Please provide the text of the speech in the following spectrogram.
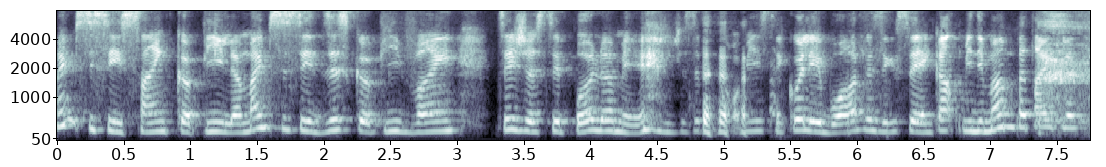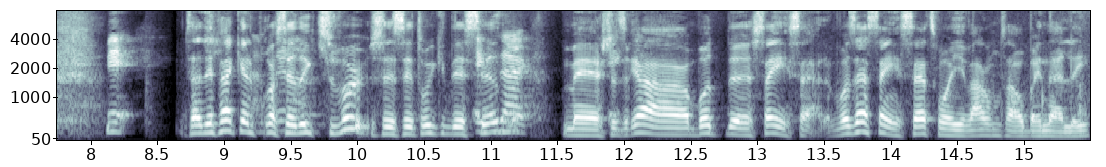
même si c'est 5 copies, là, même si c'est 10 copies, 20, tu sais, je sais pas, là, mais je sais pas combien, c'est quoi les boîtes, c'est 50 minimum peut-être. Mais Ça dépend quel procédé que tu veux. C'est, toi qui décides. Exact. Mais je te dirais en bas de 500. là. Vas-y à 500, tu vas y vendre, ça va bien aller.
